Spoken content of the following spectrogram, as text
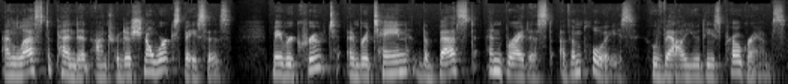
and less dependent on traditional workspaces may recruit and retain the best and brightest of employees who value these programs.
